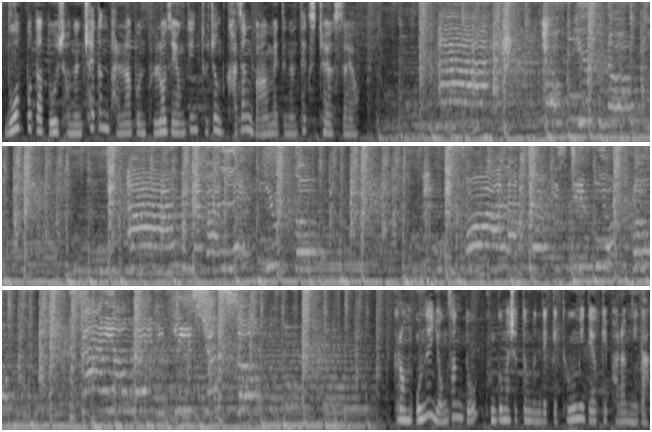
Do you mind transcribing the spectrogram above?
무엇보다도 저는 최근 발라본 블러 제형 틴트 중 가장 마음에 드는 텍스처였어요. 오늘 영상도 궁금하셨던 분들께 도움이 되었길 바랍니다.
